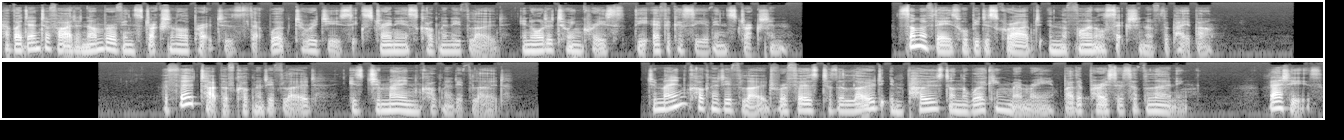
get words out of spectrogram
have identified a number of instructional approaches that work to reduce extraneous cognitive load in order to increase the efficacy of instruction. Some of these will be described in the final section of the paper. The third type of cognitive load is germane cognitive load. Germane cognitive load refers to the load imposed on the working memory by the process of learning. That is,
